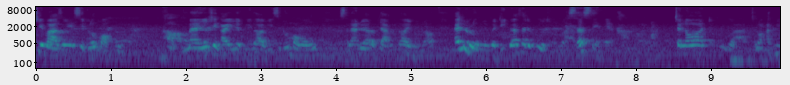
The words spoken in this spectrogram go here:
ရှေ့ပါဆိုရင်စစ်လုံးပေါက်ဘူးအာမန်ရုပ်ရှင်ကားကြီးလည်းပြီးသွားပြီစစ်လုံးပေါက်ဘူးဇလန်တွေကတော့ပြပြီးသွားပြီဗောနော်အဲ့လိုလိုမျိုးပဲဒီပြဿနာတစ်ခုကိုကျွန်တော်ကဇက်စင်တဲ့အခါမှာကျွန်တော်ကတခုကကျွန်တော်အကူ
